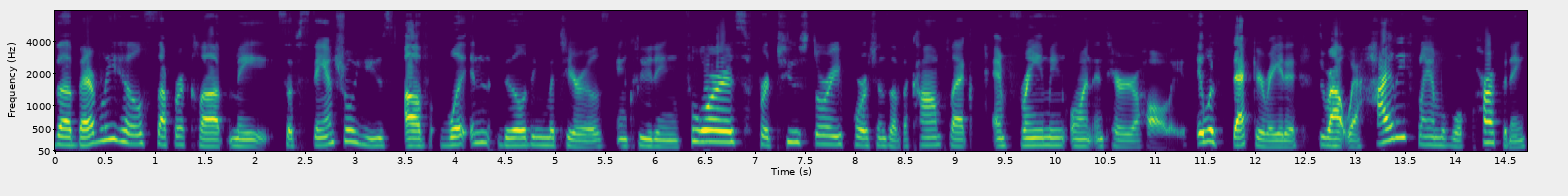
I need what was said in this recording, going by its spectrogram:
the Beverly Hills Supper Club made substantial use of wooden building materials, including floors for two story portions of the complex and framing on interior hallways. It was decorated throughout with highly flammable carpeting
